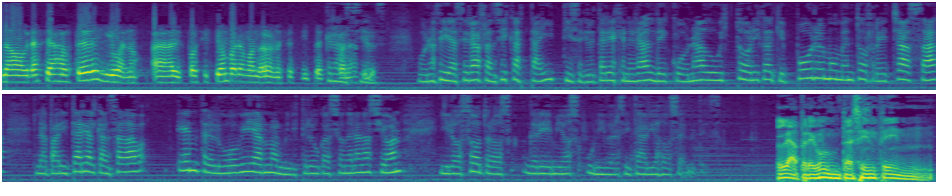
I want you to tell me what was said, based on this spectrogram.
No, gracias a ustedes y bueno, a disposición para cuando lo necesites. Gracias. Buenos días. Era Francisca Staiti, secretaria general de CONADU Histórica, que por el momento rechaza la paritaria alcanzada entre el gobierno, el Ministerio de Educación de la Nación y los otros gremios universitarios docentes. La pregunta sin fin.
